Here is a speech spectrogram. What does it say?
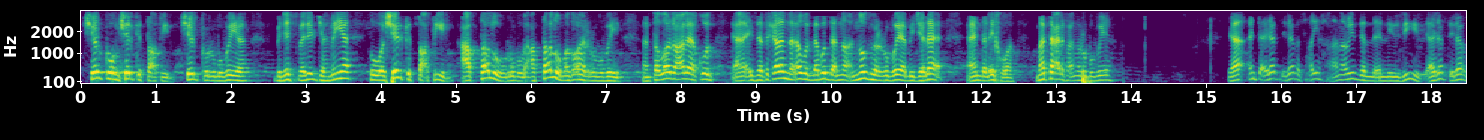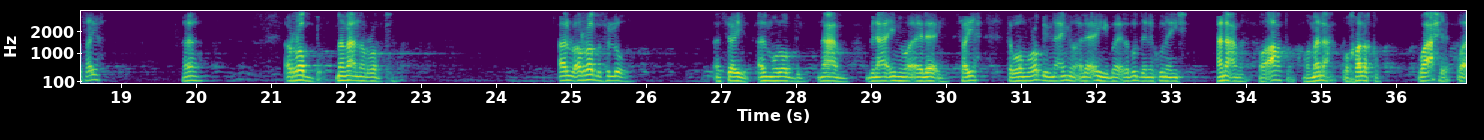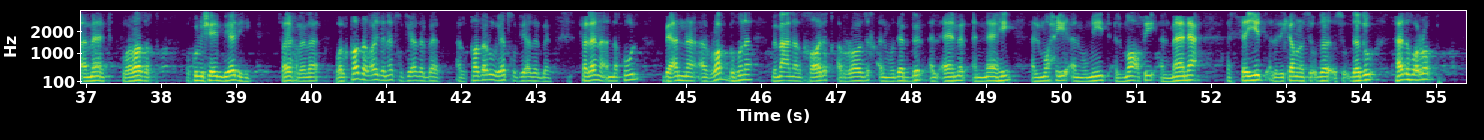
شركهم شرك التعطيل. شرك الربوبية بالنسبة للجهمية هو شرك التعطيل. عطلوا الربوبية عطلوا مظاهر الربوبية. أنت الله تعالى يقول يعني إذا تكلمنا الأول لابد أن نظهر الربوبية بجلاء عند الإخوة. ما تعرف عن الربوبية؟ يا أنت أجبت إجابة صحيحة. أنا أريد اللي يزيد. أجبت إجابة صحيحة. ها؟ الرب ما معنى الرب؟ الرب في اللغة. السيد المربي. نعم بنعائمه وآلائه. صحيح؟ طب هو مربي بنعائمه وآلائه لابد أن يكون إيش؟ أنعم وأعطى ومنع وخلق وأحيا وأمات ورزق وكل شيء بيده. صحيح ولا لا؟ والقدر أيضا يدخل في هذا الباب. القدر يدخل في هذا الباب. فلنا أن نقول بأن الرب هنا بمعنى الخالق الرازق المدبر الآمر الناهي المحيي المميت المعطي المانع السيد الذي كمل سؤدده هذا هو الرب.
